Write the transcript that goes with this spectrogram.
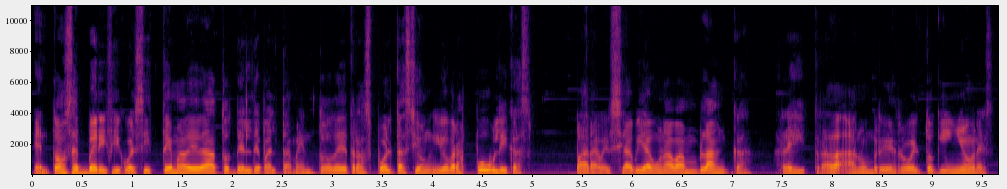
Entonces verificó el sistema de datos del Departamento de Transportación y Obras Públicas para ver si había una van blanca registrada a nombre de Roberto Quiñones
